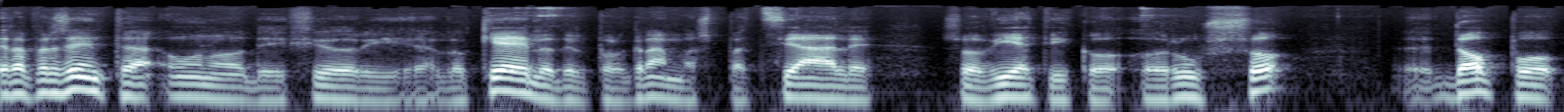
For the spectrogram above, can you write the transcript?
rappresenta uno dei fiori all'occhiello del programma spaziale sovietico-russo. Eh, dopo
